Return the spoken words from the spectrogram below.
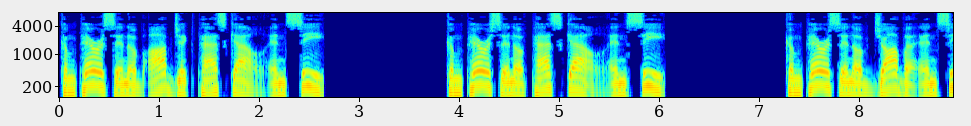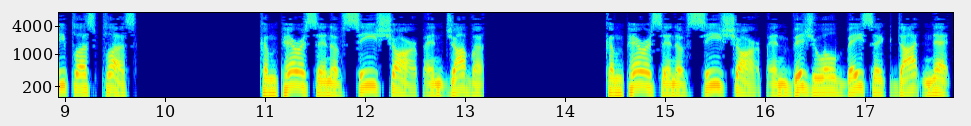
Comparison of Object Pascal and C Comparison of Pascal and C Comparison of Java and C++ Comparison of C-sharp and Java Comparison of C-sharp and Visual Basic .NET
